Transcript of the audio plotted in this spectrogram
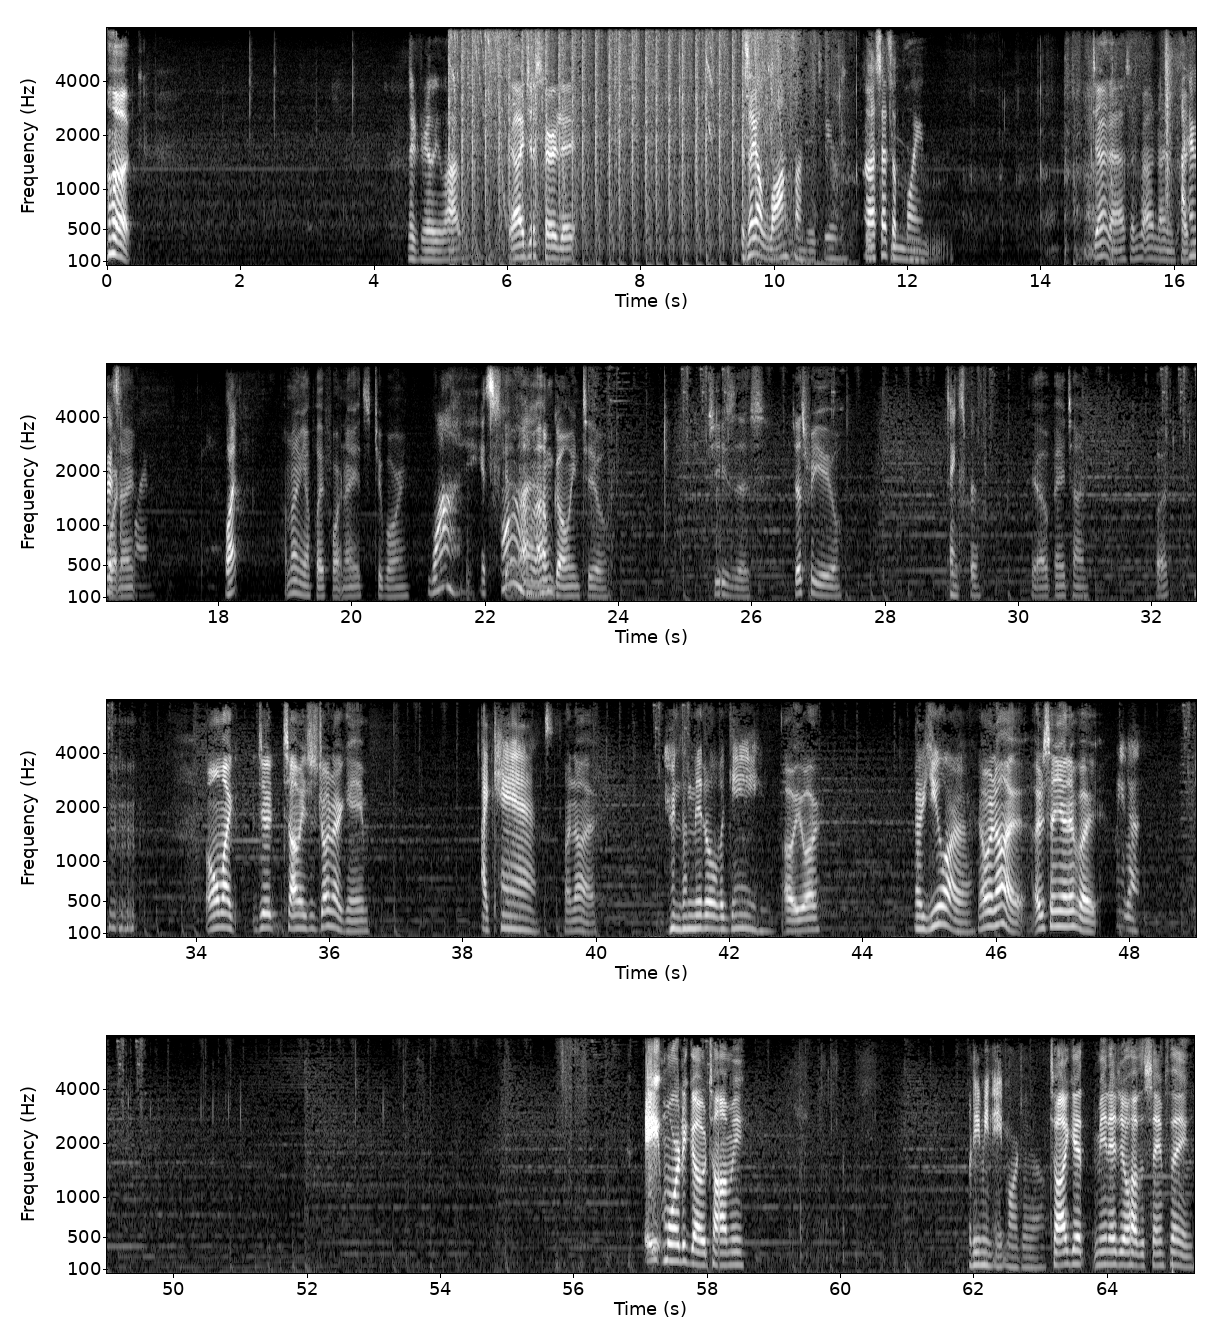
fuck? They're really loud. Yeah, I just heard it. It's like a long thunder too. Uh, oh, that's that's a point. Dead ass. I'm I'm not even play I think that's a Fortnite. point. What? I'm not even gonna play Fortnite. It's too boring. Why? It's Kidding. fun. I'm, I'm going to. Jesus. Just for you. Thanks, boo. Yep, anytime. What? oh my, dude, Tommy, just join our game. I can't. Why not? You're in the middle of a game. Oh, you are? No, you are. No, we're not. I just sent you an invite. Then. Eight more to go, Tommy. What do you mean eight more to go? Till I get, me and AJ will have the same thing.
